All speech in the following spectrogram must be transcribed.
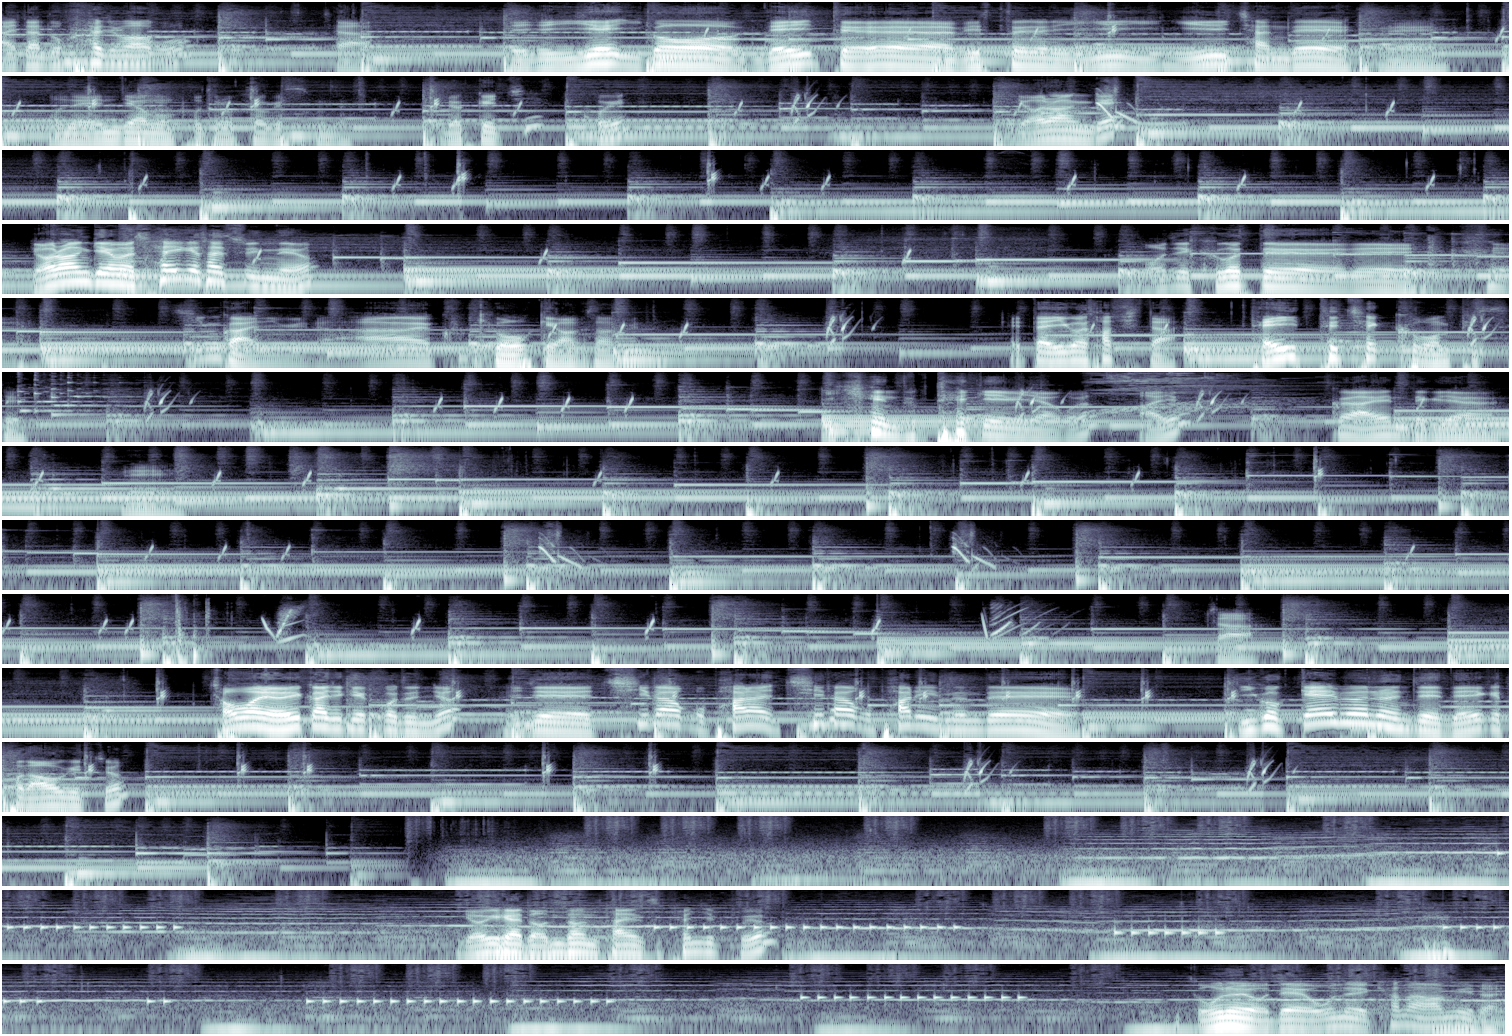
아 일단 녹화 좀 하고 자 네, 이제 이게 이거 네이트 미스터전이 2, 2차인데 네. 오늘 엔딩 한번 보도록 하겠습니다 몇 개 있지? 코인? 11개? 열한 개면 세 개 살 수 있네요. 어제 그것 때문에 네. 친거 아닙니다. 아 쿠키 5개 감사합니다. 일단 이거 삽시다. 데이트 체크 원피스. 이게 늑대 게임이냐고요? 아니요? 그거 아닌데 그냥 저번에 여기까지 깼거든요 이제 7하고 8 7하고 8이 있는데 이거 깨면은 이제 4개 더 나오겠죠 여기가 런던 타임스 편집부요? 오늘 네 오늘 켜나갑니다. 네.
